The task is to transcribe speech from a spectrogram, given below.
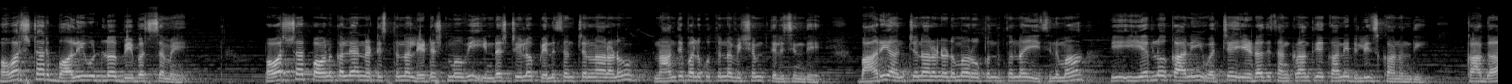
పవర్ స్టార్ బాలీవుడ్లో బీభత్సమే. పవర్ స్టార్ పవన్ కళ్యాణ్ నటిస్తున్న లేటెస్ట్ మూవీ ఇండస్ట్రీలో పెను సంచలనాలను నాంది పలుకుతున్న విషయం తెలిసిందే. భారీ అంచనాల నడుమ రూపొందుతున్న ఈ సినిమా ఈ ఇయర్లో కానీ వచ్చే ఏడాది సంక్రాంతికి కానీ రిలీజ్ కానుంది. కాగా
